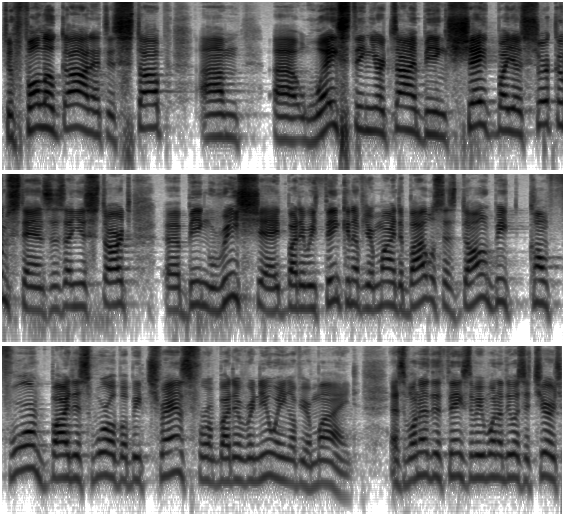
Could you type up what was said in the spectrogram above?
to follow God and to stop um, uh, wasting your time being shaped by your circumstances and you start uh, being reshaped by the rethinking of your mind. The Bible says, don't be conformed by this world, but be transformed by the renewing of your mind. That's one of the things that we want to do as a church.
